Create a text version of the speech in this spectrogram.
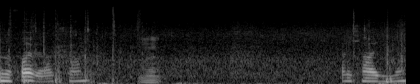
Eine Feuerwerk haben. Ja. Kann ich halten, ne?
